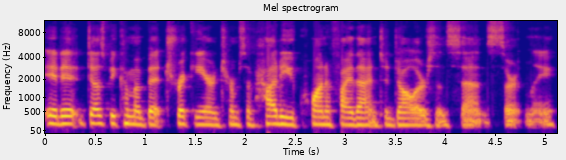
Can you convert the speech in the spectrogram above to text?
it, it does become a bit trickier in terms of how do you quantify that into dollars and cents, certainly.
